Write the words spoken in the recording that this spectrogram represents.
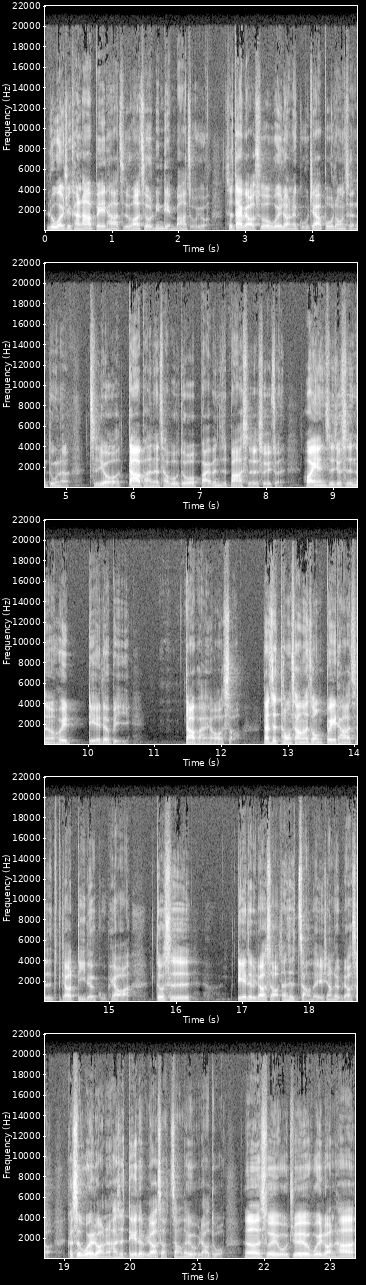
如果去看它的贝塔值的话，只有零点八左右，这代表说微软的股价波动程度呢，只有大盘的差不多百分之八十的水准。换言之，就是呢会跌得比大盘还要少。但是通常呢，这种贝塔值比较低的股票啊，都是跌的比较少，但是涨的也相对比较少。可是微软呢，它是跌的比较少，涨的又比较多。那所以我觉得微软它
